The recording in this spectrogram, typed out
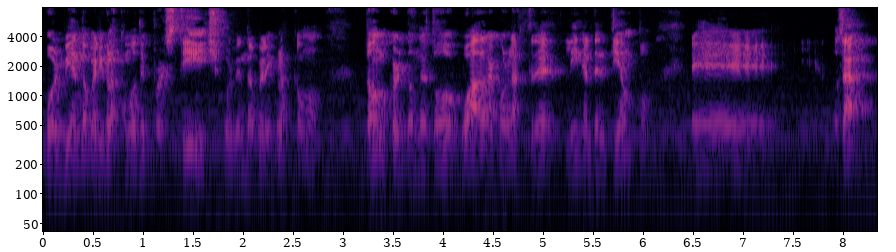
volviendo a películas como The Prestige, volviendo a películas como Dunkirk, donde todo cuadra con las tres líneas del tiempo. Eh, o sea,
